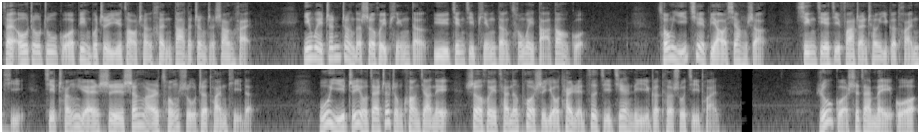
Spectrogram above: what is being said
在欧洲诸国并不至于造成很大的政治伤害，因为真正的社会平等与经济平等从未达到过。从一切表象上，新阶级发展成一个团体，其成员是生而从属这团体的。无疑，只有在这种框架内，社会才能迫使犹太人自己建立一个特殊集团。如果是在美国，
